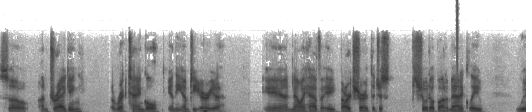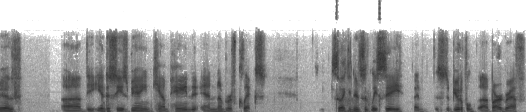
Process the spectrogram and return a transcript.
So I'm dragging a rectangle in the empty area and now I have a bar chart that just showed up automatically with uh, the indices being campaign and number of clicks. So I can instantly see, and this is a beautiful uh, bar graph.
